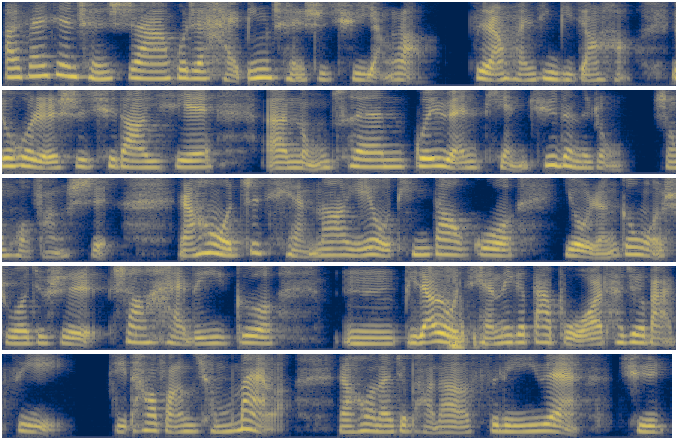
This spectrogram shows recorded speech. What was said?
二三线城市啊，或者海滨城市去养老。自然环境比较好，又或者是去到一些呃农村归园田居的那种生活方式。然后我之前呢也有听到过有人跟我说，就是上海的一个嗯比较有钱的一个大伯，他就把自己几套房子全部卖了，然后呢就跑到私立医院去，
